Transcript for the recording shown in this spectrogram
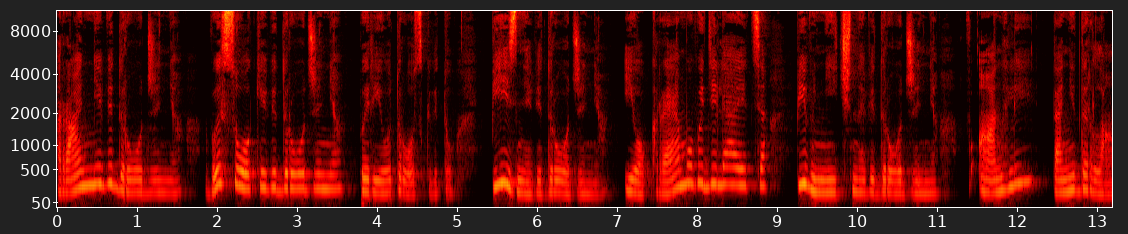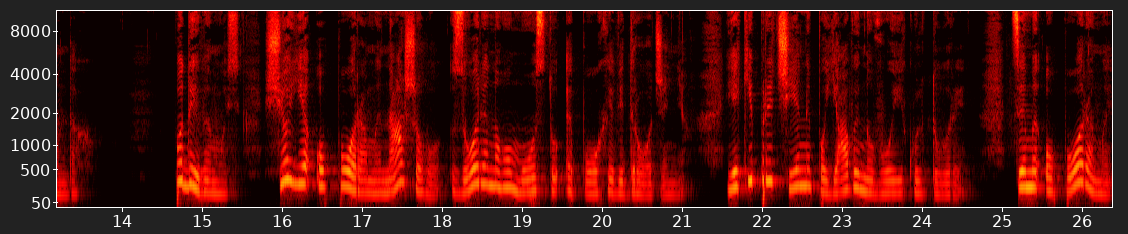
раннє відродження, високе відродження, період розквіту, пізнє відродження і окремо виділяється північне відродження в Англії та Нідерландах. Подивимось, що є опорами нашого зоряного мосту епохи відродження, які причини появи нової культури. Цими опорами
